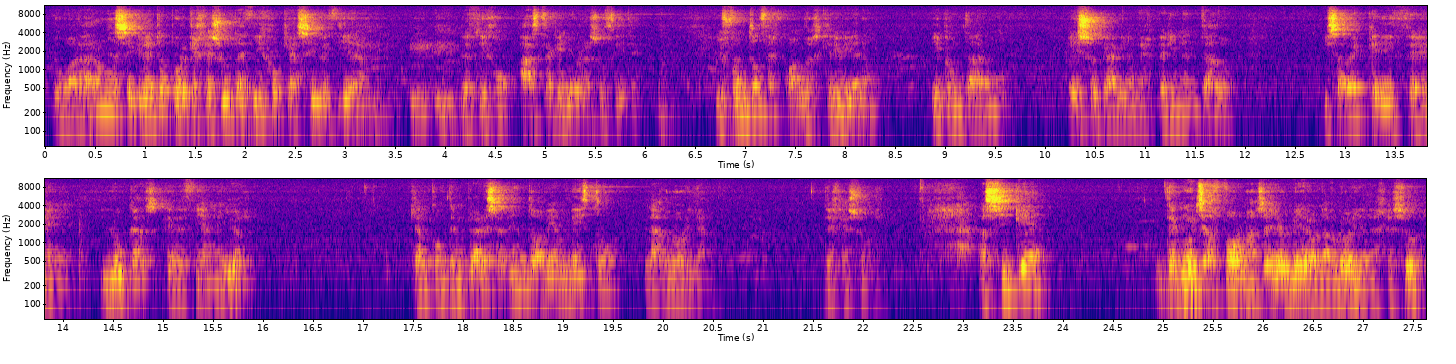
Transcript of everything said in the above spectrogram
Lo guardaron en secreto porque Jesús les dijo que así lo hicieran les dijo, hasta que yo resucite. Y fue entonces cuando escribieron y contaron eso que habían experimentado. ¿Y sabes qué dice Lucas, que decían ellos? Que al contemplar ese evento habían visto la gloria de Jesús. Así que, de muchas formas ellos vieron la gloria de Jesús.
